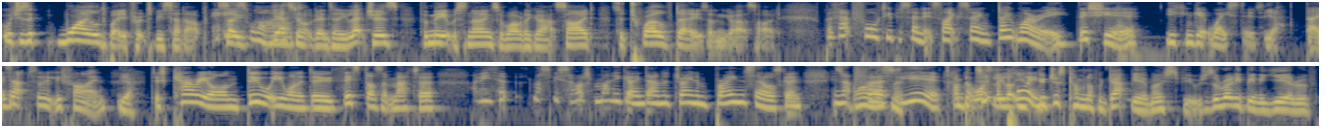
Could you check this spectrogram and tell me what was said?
which is a wild way for it to be set up. It so is wild. yes, you're not going to any lectures. For me, it was snowing, so why would I go outside? So twelve days I didn't go outside. But that 40%, it's like saying, don't worry, this year you can get wasted. Yeah. That is absolutely fine. Yeah. Just carry on, do what you want to do. This doesn't matter. I mean, there must be so much money going down the drain and brain cells going in that Wild, first year. and Like, what's the particularly like point? you're just coming off a gap year, most of you, which has already been a year of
